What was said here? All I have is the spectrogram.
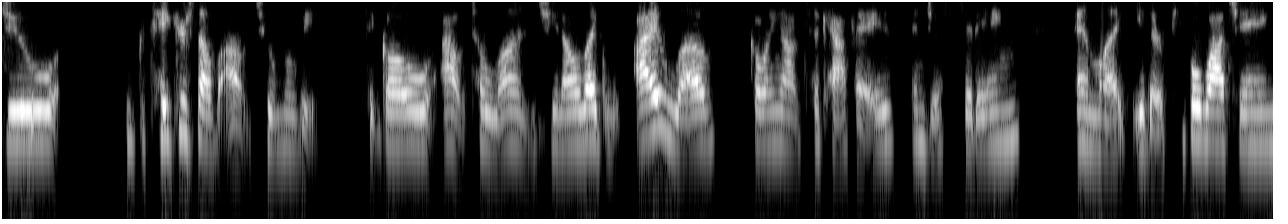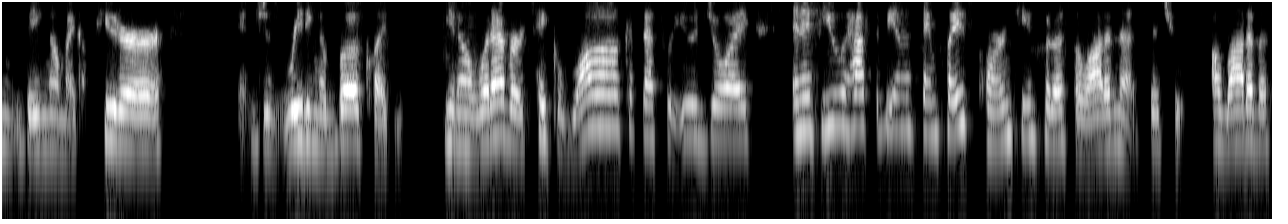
do take yourself out to a movie, to go out to lunch. You know, like I love going out to cafes and just sitting and like either people watching, being on my computer, and just reading a book, like you know, mm-hmm. whatever. Take a walk if that's what you enjoy. And if you have to be in the same place, quarantine put us a lot in that situ a lot of us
